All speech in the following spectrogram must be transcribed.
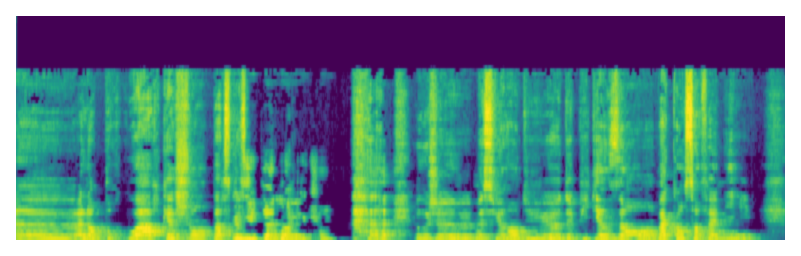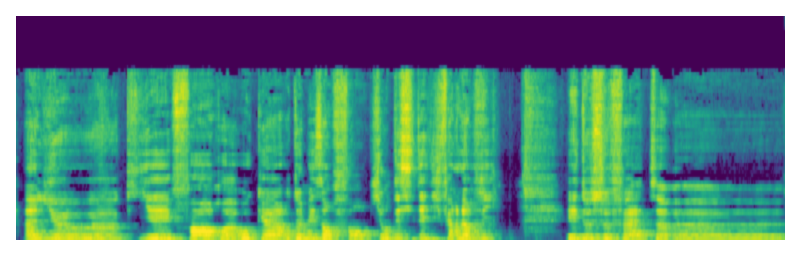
Euh, alors pourquoi Arcachon Parce que oui, c'est un lieu Arcachon où je me suis rendue euh, depuis 15 ans en vacances en famille, un lieu euh, qui est fort euh, au cœur de mes enfants qui ont décidé d'y faire leur vie. Et de ce fait, euh,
